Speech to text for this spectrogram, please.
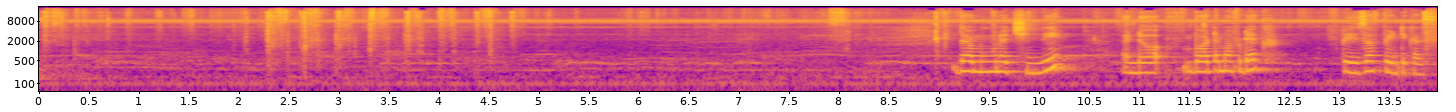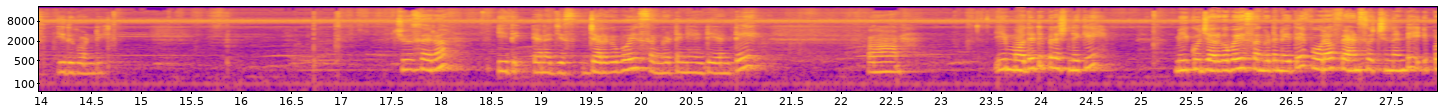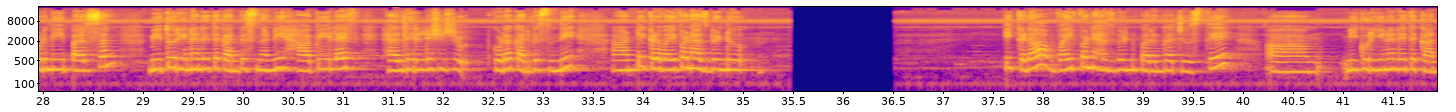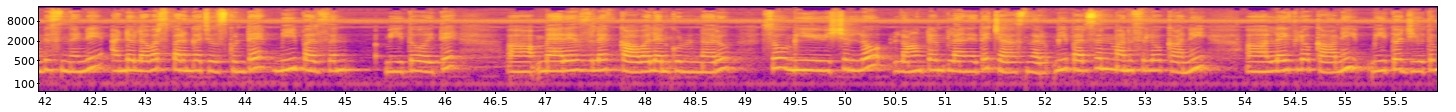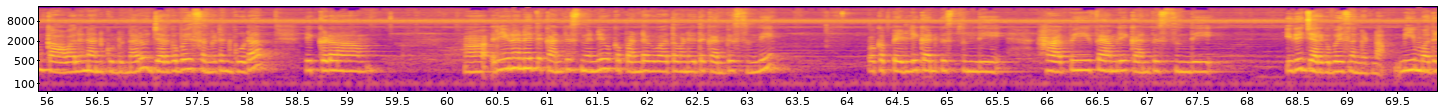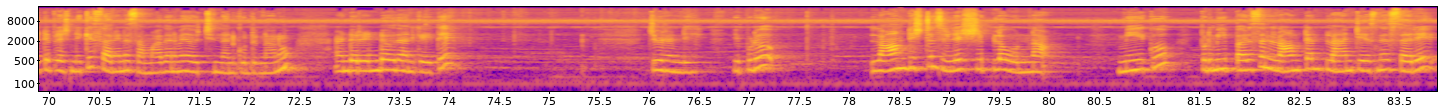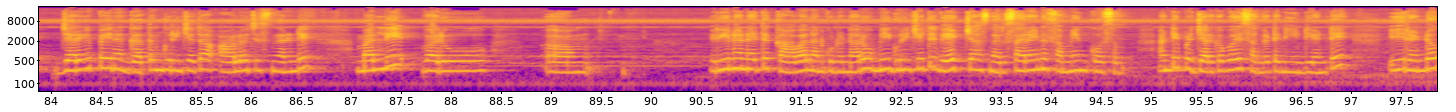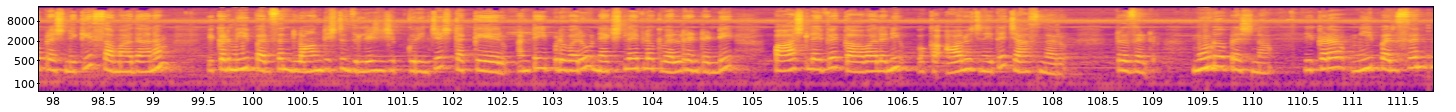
ద మూన్ వచ్చింది. And bottom of deck page of pentacles. ఇదిగోండి. చూసారా? ఇది ఎనర్జీస్. జరగబోయే సంఘటన ఏంటి అంటే ఈ మొదటి ప్రశ్నకి మీకు జరగబోయే సంఘటన అయితే ఫోర్ ఆఫ్ ఫ్యాన్స్ వచ్చిందండి. ఇప్పుడు మీ పర్సన్ మీతో రీనన్ అయితే కనిపిస్తుందండి. హ్యాపీ లైఫ్ హెల్తీ రిలేషన్షిప్ కూడా కనిపిస్తుంది. అంటే ఇక్కడ వైఫ్ అండ్ హస్బెండ్ ఇక్కడ వైఫ్ అండ్ హస్బెండ్ పరంగా చూస్తే ఆ, మీకు రీయూనియన్ అయితే కనిపిస్తుందండి. అండ్ లవర్స్ పరంగా చూసుకుంటే మీ పర్సన్ మీతో అయితే మ్యారేజ్ లైఫ్ కావాలి అనుకుంటున్నారు. సో మీ విషయంలో లాంగ్ టర్మ్ ప్లాన్ అయితే చేస్తున్నారు. మీ పర్సన్ మనసులో కానీ లైఫ్లో కానీ మీతో జీవితం కావాలని అనుకుంటున్నారు. జరగబోయే సంఘటన కూడా ఇక్కడ రీయూనియన్ అయితే కనిపిస్తుందండి. ఒక పండగ వాతావరణం అయితే కనిపిస్తుంది. ఒక పెళ్ళి కనిపిస్తుంది. హ్యాపీ ఫ్యామిలీ కనిపిస్తుంది. ఇది జరగబోయే సంఘటన. మీ మొదటి ప్రశ్నకి సరైన సమాధానమే వచ్చింది అనుకుంటున్నాను. అండ్ రెండవ దానికైతే చూడండి. ఇప్పుడు లాంగ్ డిస్టెన్స్ రిలేషన్షిప్లో ఉన్న మీకు ఇప్పుడు మీ పర్సన్ లాంగ్ టర్మ్ ప్లాన్ చేసినా సరే జరిగిపోయిన గతం గురించి అయితే ఆలోచిస్తున్నారండి. మళ్ళీ వారు రీనన్ అయితే కావాలనుకుంటున్నారు. మీ గురించి అయితే వెయిట్ చేస్తున్నారు సరైన సమయం కోసం. అంటే ఇప్పుడు జరగబోయే సంఘటన ఏంటి అంటే ఈ రెండో ప్రశ్నకి సమాధానం ఇక్కడ మీ పర్సన్ లాంగ్ డిస్టెన్స్ రిలేషన్షిప్ గురించే స్టక్ అయ్యారు. అంటే ఇప్పుడు వారు నెక్స్ట్ లైఫ్లోకి వెళ్ళరంటండి పాస్ట్ లైఫే కావాలని ఒక ఆలోచన అయితే చేస్తున్నారు. ప్రజెంట్ మూడో ప్రశ్న ఇక్కడ మీ పర్సన్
